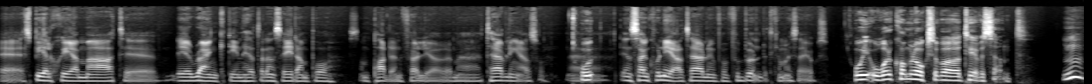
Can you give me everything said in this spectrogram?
eh, spelschema, till, det är Rankedin heter den sidan på, som padden följer med tävlingar. Och så. Eh, och, det är en sanktionerad tävling från förbundet kan man säga också. Och i år kommer det också vara tv-sänt? Mm,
